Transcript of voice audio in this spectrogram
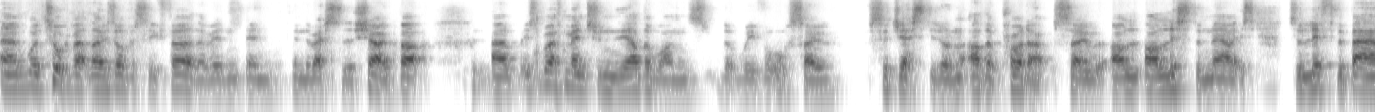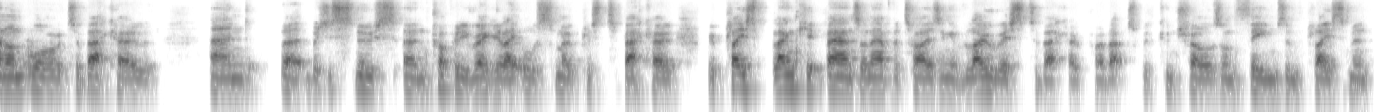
uh, we'll talk about those obviously further in, in, in the rest of the show, but uh, it's worth mentioning the other ones that we've also suggested on other products. So I'll, I'll list them now. It's to lift the ban on oral tobacco and uh, which is snus and properly regulate all smokeless tobacco, replace blanket bans on advertising of low risk tobacco products with controls on themes and placement,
